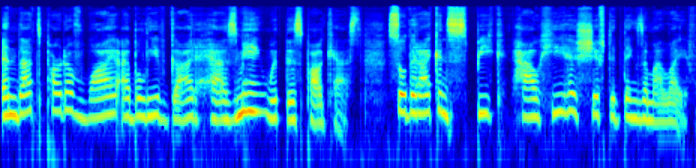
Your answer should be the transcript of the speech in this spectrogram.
And that's part of why I believe God has me with this podcast, so that I can speak how He has shifted things in my life,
